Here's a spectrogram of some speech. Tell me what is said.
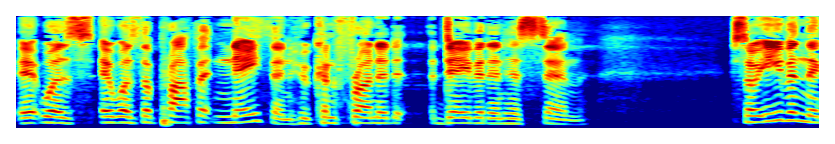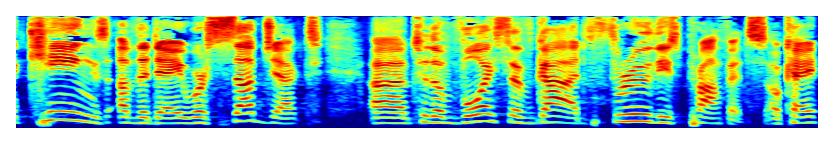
it was it was the prophet Nathan who confronted David in his sin. So even the kings of the day were subject uh, to the voice of God through these prophets. Okay,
